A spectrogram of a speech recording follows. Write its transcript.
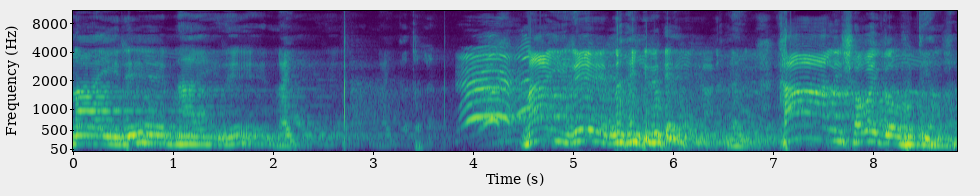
নাই রে নাই রে, নাই। নাই রে নাই রে, নাই। খালি সবাই গল্প দিয়ে আমরা।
